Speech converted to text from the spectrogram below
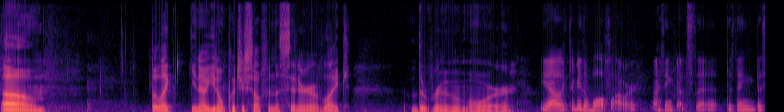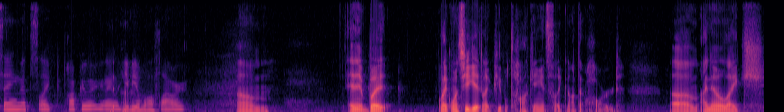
Um but like, you know, you don't put yourself in the center of like the room or Yeah, I like to be the wallflower. I think that's the the thing, the saying that's like popular. You know, like you be a wallflower. um and it, but like once you get like people talking it's like not that hard um i know like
